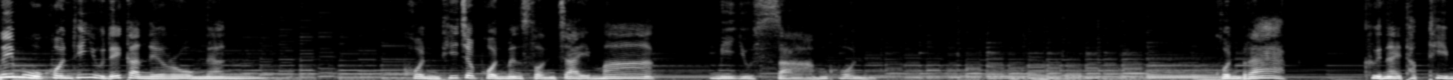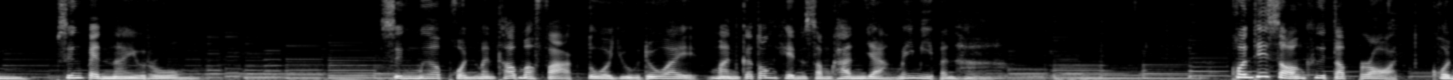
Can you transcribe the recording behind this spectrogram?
ในหมู่คนที่อยู่ด้วยกันในโรงนั้น คนที่เจ้าผลมันสนใจมากมีอยู่สามคน คนแรกคือนายทัพทิมซึ่งเป็นนายโรง ซึ่งเมื่อผลมันเข้ามาฝากตัวอยู่ด้วย มันก็ต้องเห็นสำคัญอย่างไม่มีปัญหา คนที่สองคือตาปลอดคน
